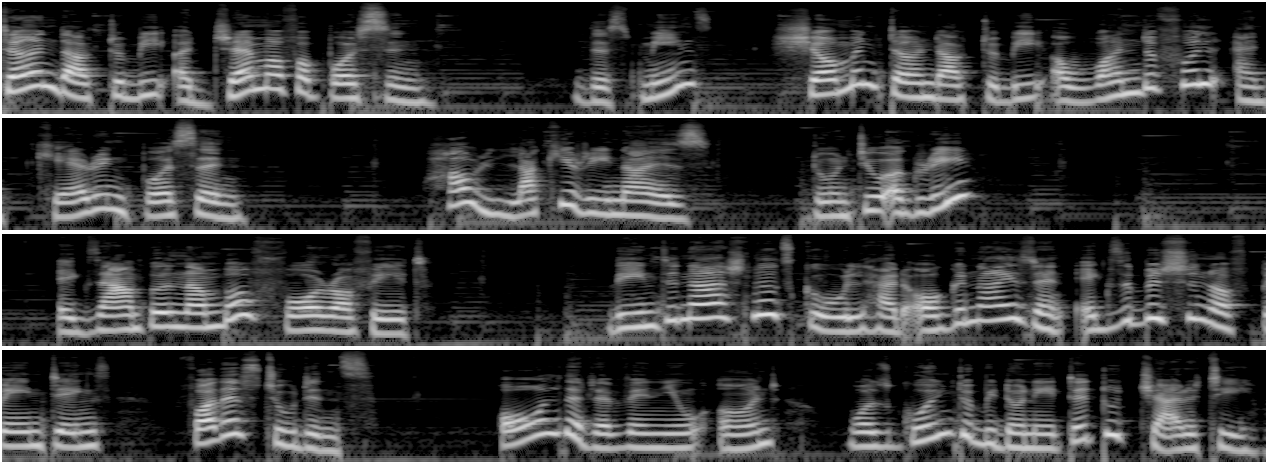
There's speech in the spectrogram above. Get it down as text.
turned out to be a gem of a person. This means Sherman turned out to be a wonderful and caring person. How lucky Reena is, don't you agree? Example number 4 of 8. The international school had organized an exhibition of paintings for their students. All the revenue earned was going to be donated to charity.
